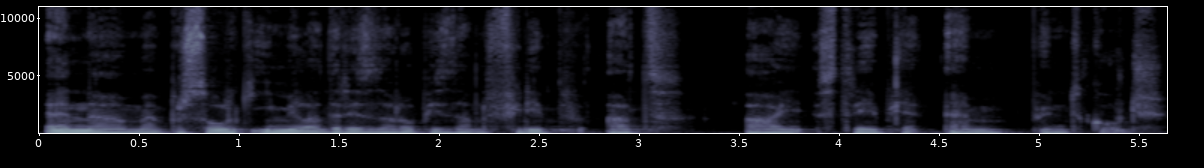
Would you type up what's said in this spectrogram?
En eh, mijn persoonlijke e-mailadres daarop is dan filip.i-m.coach.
